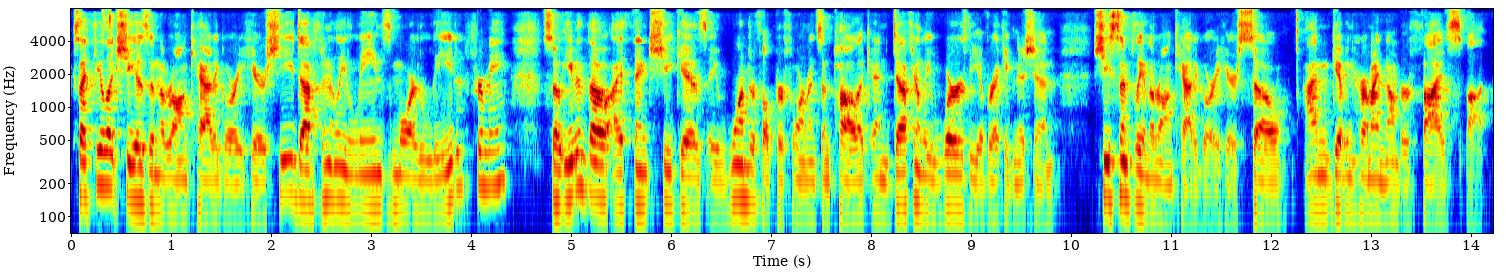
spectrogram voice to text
because I feel like she is in the wrong category here. She definitely leans more lead for me. So even though I think she gives a wonderful performance in Pollock and definitely worthy of recognition, she's simply in the wrong category here. So I'm giving her my number five spot.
